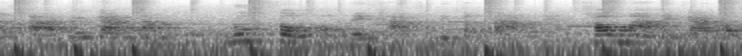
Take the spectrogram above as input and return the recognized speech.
นะคะ โดยการนำรูปทรงของเลขาคณิตต่างๆเนี่ยเข้ามาในการออก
